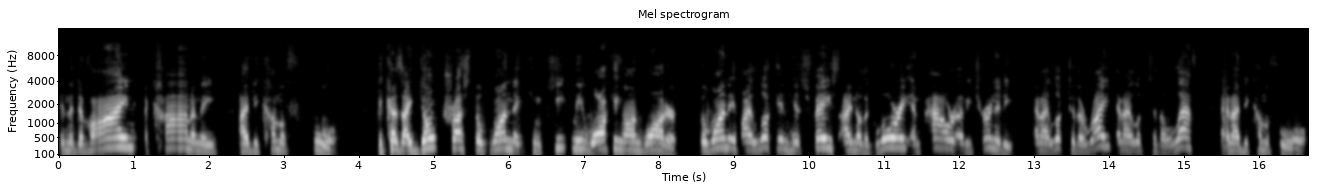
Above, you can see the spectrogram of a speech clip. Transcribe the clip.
In the divine economy, I become a fool because I don't trust the one that can keep me walking on water, the one, if I look in his face, I know the glory and power of eternity. And I look to the right and I look to the left and I become a fool.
